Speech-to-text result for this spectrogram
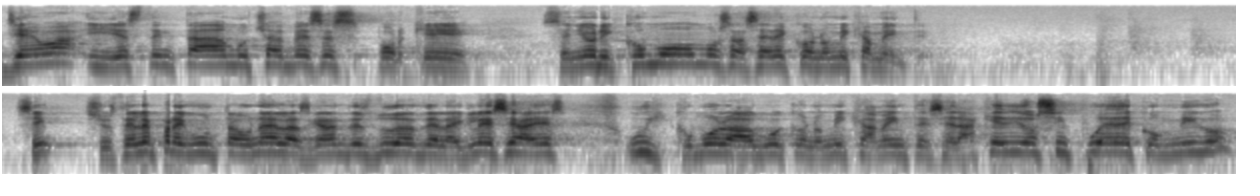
lleva y es tentada muchas veces porque, Señor, ¿y cómo vamos a hacer económicamente? ¿Sí? Si usted le pregunta, una de las grandes dudas de la iglesia es, uy, ¿cómo lo hago económicamente? ¿Será que Dios sí puede conmigo?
